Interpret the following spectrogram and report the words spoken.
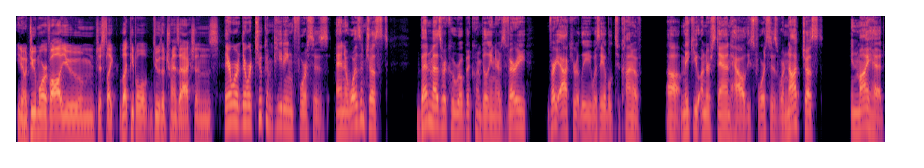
you know do more volume, just like let people do the transactions. There were there were two competing forces, and it wasn't just Ben Mezrich who wrote Bitcoin Billionaires very very accurately was able to kind of uh, make you understand how these forces were not just in my head,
